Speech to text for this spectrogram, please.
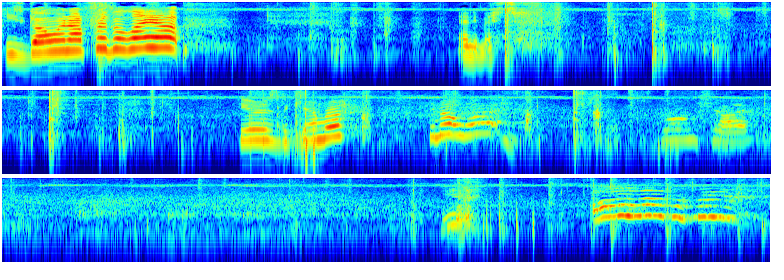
He's going up for the layup. And he missed. Here's the camera. You know what? Wrong shot. Yeah. Oh, I made it.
